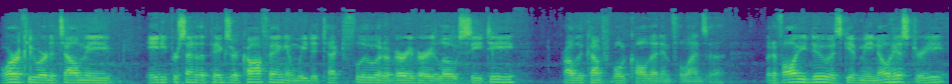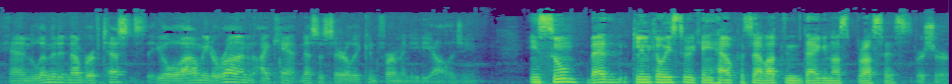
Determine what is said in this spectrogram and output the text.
Or if you were to tell me 80% of the pigs are coughing and we detect flu at a very, very low CT, probably comfortable to call that influenza. But if all you do is give me no history and limited number of tests that you'll allow me to run, I can't necessarily confirm an etiology. In sum, bad clinical history can help us a lot in the diagnosis process. For sure.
